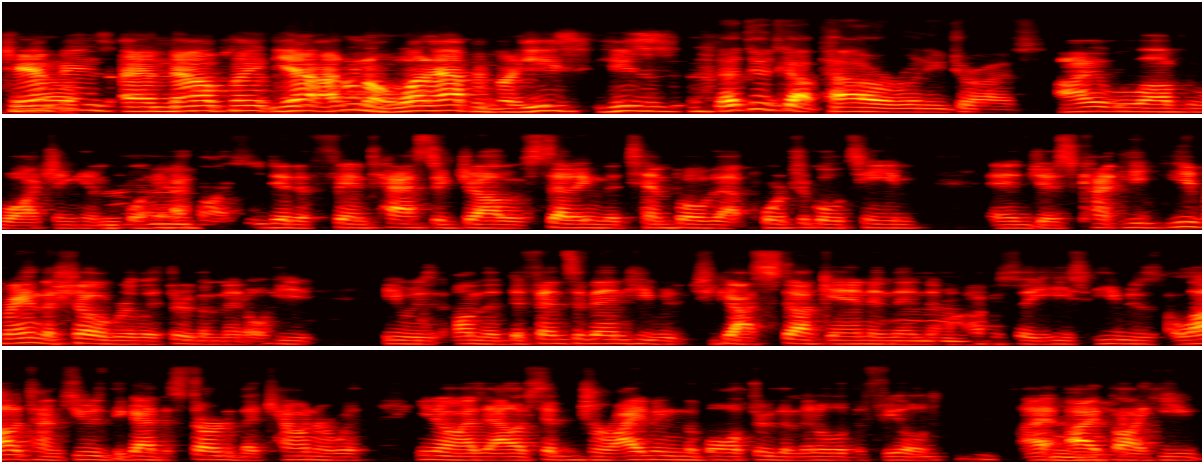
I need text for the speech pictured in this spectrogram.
champions, and now playing. Yeah, I don't know what happened, but he's he's That dude's got power when he drives. I loved watching him play. I Mhm. thought he did a fantastic job of setting the tempo of that Portugal team and just kind he, he ran the show really through the middle. He he was on the defensive end. He was he got stuck in, and then Mhm. obviously he's he was a lot of times he was the guy that started the counter with you know as Alex said driving the ball through the middle of the field. I, I Mhm. thought he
